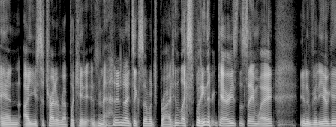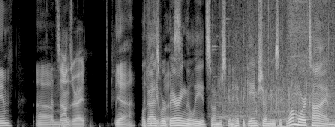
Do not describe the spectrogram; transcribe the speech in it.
and I used to try to replicate it in Madden and I took so much pride in like splitting their carries the same way in a video game um that sounds right. Yeah. Well, guys, we're was. bearing the lead, so I'm just going to hit the game show music one more time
